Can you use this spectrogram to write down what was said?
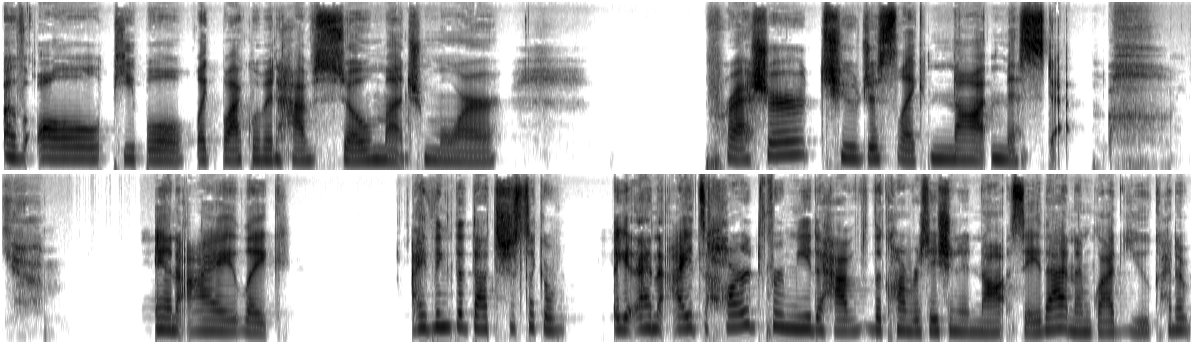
of all people, like black women have so much more pressure to just like not misstep. yeah. And I like I think that that's just like a and I, it's hard for me to have the conversation and not say that and I'm glad you kind of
